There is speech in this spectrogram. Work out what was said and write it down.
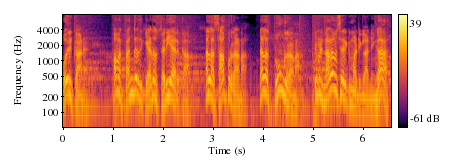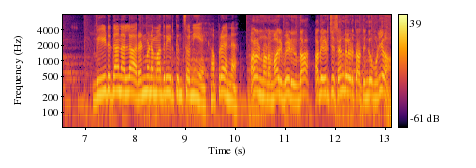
போயிருக்கானே. அவன் தங்குறதுக்கு இடம் சரியா இருக்கா? நல்லா சாப்பிடுறானா? நல்லா தூங்குறானா? இப்படி நல விசாரிக்க மாட்டீங்களா நீங்க? வீடு தான் நல்லா அரண்மனை மாதிரி இருக்குன்னு சொன்னியே. அப்புறம் என்ன? அரண்மனை மாதிரி வீடு இருந்தா அதை இடிச்சு செங்கல் எடுத்தா திங்க முடியும்?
